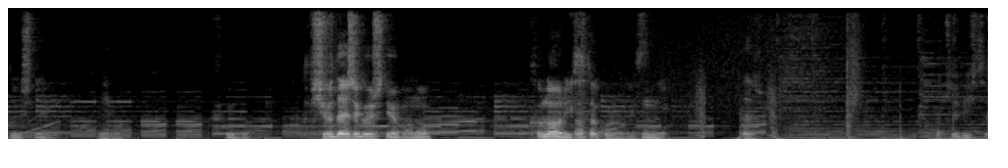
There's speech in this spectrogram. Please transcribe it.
Go już nie ma, Nie ma? chyba. Mi się wydaje, że go już nie ma, no. Coloris. No to u mnie. Też. Oczywiście.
